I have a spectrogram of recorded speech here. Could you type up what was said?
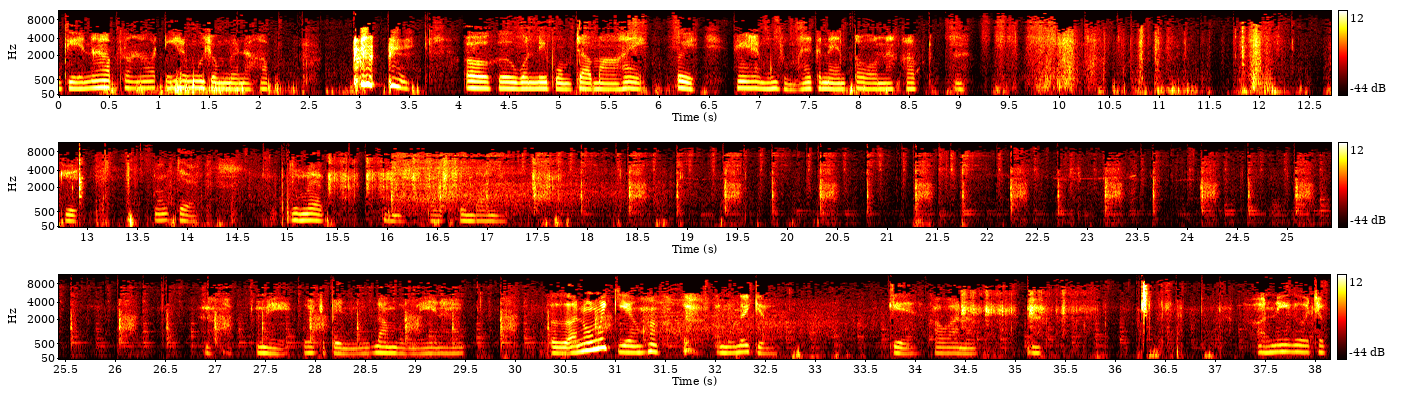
โอเคนะครับสวัสดีท่านผู้ชมเลยนะครับ เออคือวันนี้ผมจะมาให้ เอ้ย ให้ท่านผู้ชมให้คะแนนต่อนะครับโอเคน้องแจกเรื่องแรกอืมไปชมบ้านนะครับนี่ก็จะเป็นลำแบบนี้นะครับ เอออันนู้นไม่เกี่ยวอันนู้นไม่เกี่ยวเกี่ยวเขาว่านะอันนี้ก็จะ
